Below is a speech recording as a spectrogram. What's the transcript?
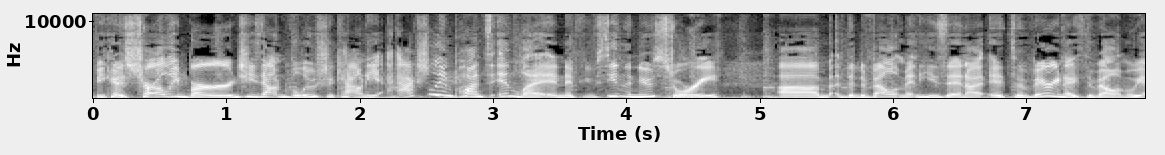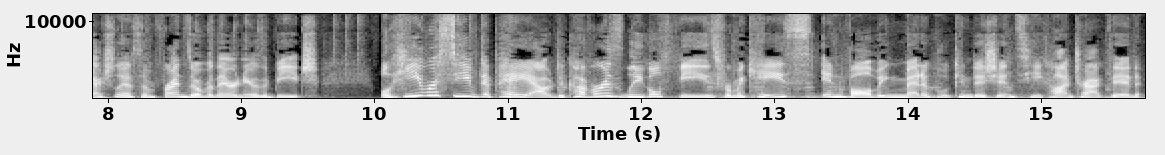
because Charlie Burge, he's out in Volusia County, actually in Ponce Inlet. And if you've seen the news story, um, the development he's in, uh, it's a very nice development. We actually have some friends over there near the beach. Well, he received a payout to cover his legal fees from a case involving medical conditions he contracted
